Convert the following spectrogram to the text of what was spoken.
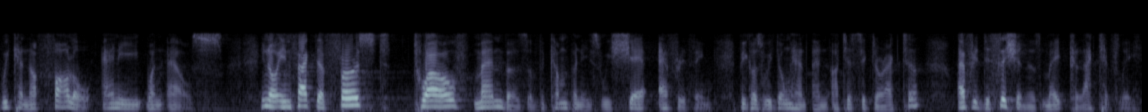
we cannot follow anyone else. You know, in fact, the first 12 members of the companies, we share everything because we don't have an artistic director. Every decision is made collectively.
